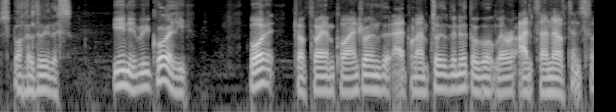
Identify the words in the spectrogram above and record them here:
משפחת רילס. הנה, מי קורא לי? בואי, כפה עם קואנטרון, זה כולם טוב אל תענה, אל תנסה.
